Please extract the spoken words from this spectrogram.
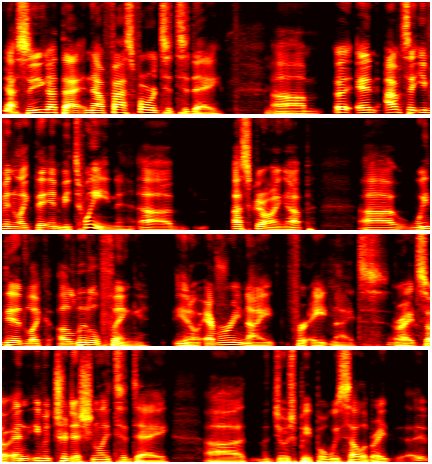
Yeah. So you got that. Now fast forward to today, um, uh, and I would say even like the in between. Uh, us growing up, uh, we did like a little thing, you know, every night for eight nights. right? So and even traditionally today. Uh, the Jewish people we celebrate uh,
